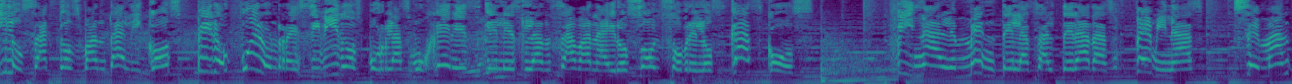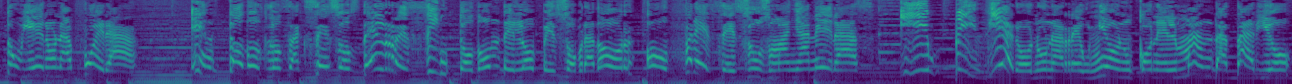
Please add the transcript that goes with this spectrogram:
y los actos vandálicos, pero fueron recibidos por las mujeres que les lanzaban aerosol sobre los cascos. Finalmente las alteradas féminas se mantuvieron afuera. En todos los accesos del recinto donde López Obrador ofrece sus mañaneras y pidieron una reunión con el mandatario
